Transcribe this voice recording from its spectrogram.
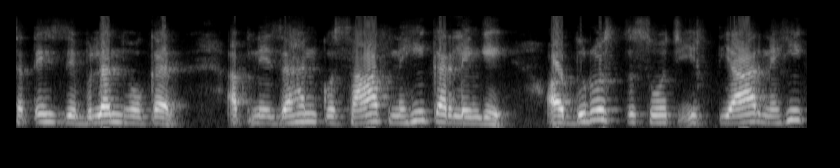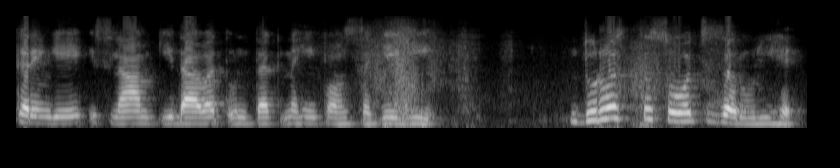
سطح سے بلند ہو کر اپنے ذہن کو صاف نہیں کر لیں گے اور درست سوچ اختیار نہیں کریں گے، اسلام کی دعوت ان تک نہیں پہنچ سکے گی۔ درست سوچ ضروری ہے۔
